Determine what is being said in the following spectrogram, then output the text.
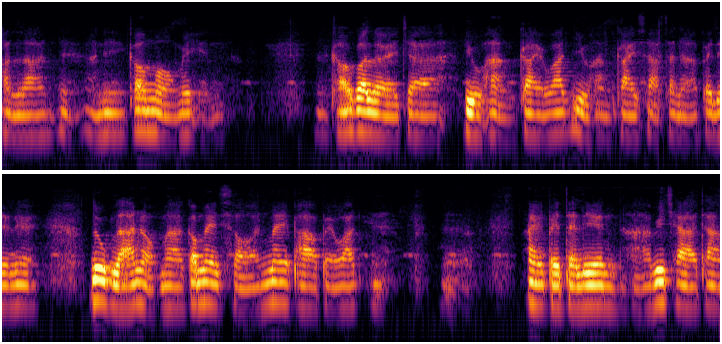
พันล้านอันนี้เขามองไม่เห็น เขาก็เลยจะอยู่ห่างไกลวัดอยู่ห่างไกลศาสนาไปเรื่อยๆลูกหลานออกมาก็ไม่สอนไม่พาไปวัด ให้ไปแต่เรียนหาวิชาทาง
